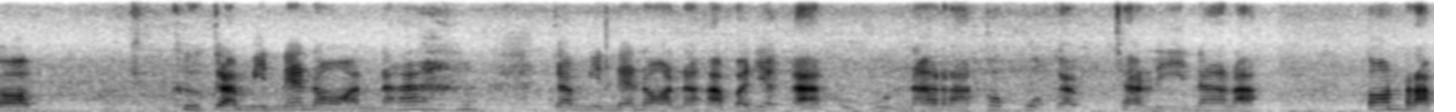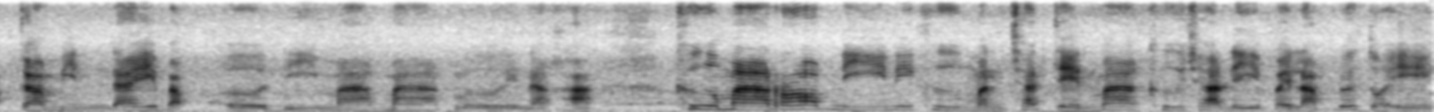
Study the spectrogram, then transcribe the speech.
ก็คือกามินแน่นอนนะคะ กามินแน่นอนนะคะ บรรยากาศอบอุ่นน่ารักครอบครัวกับชาลีน่ารัก ต้อนรับกามินได้แบบเออดีมากๆเลยนะคะ คือมารอบนี้นี่คือมันชัดเจนมากคือชาลีไปรับด้วยตัวเอง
